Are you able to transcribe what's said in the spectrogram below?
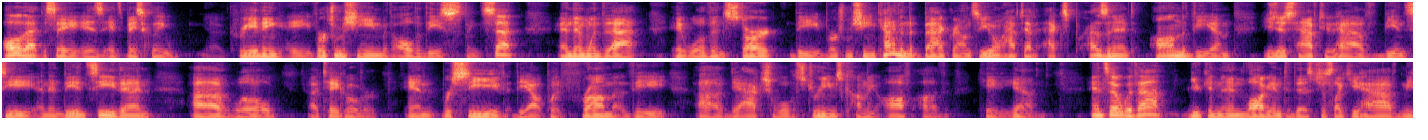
all of that to say is it's basically uh, creating a virtual machine with all of these things set, and then with that, it will then start the virtual machine kind of in the background. So you don't have to have X present on the VM. You just have to have VNC, and C and then VNC then uh, will uh, take over and receive the output from the uh, the actual streams coming off of KVM. And so with that, you can then log into this just like you have me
